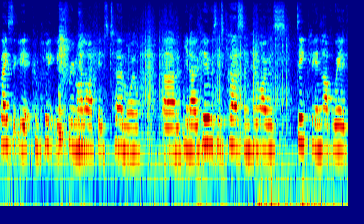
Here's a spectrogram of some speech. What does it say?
basically it completely threw my life into turmoil. Um, you know, here was this person who I was deeply in love with,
